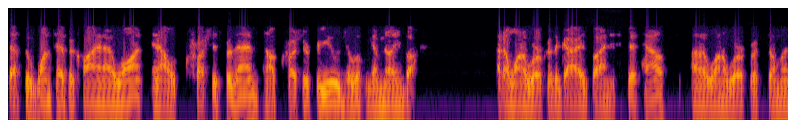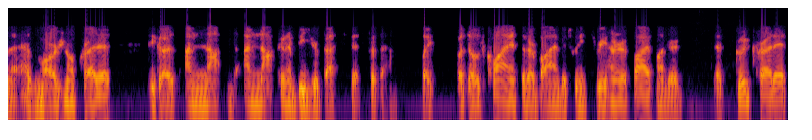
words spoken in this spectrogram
That's the one type of client I want, and I'll crush it for them, and I'll crush it for you, and you're looking at a million bucks. I don't want to work with a guy who's buying his fifth house. I don't want to work with someone that has marginal credit because I'm not I'm not going to be your best fit for them. Like, but those clients that are buying between 300 and 500, that's good credit,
